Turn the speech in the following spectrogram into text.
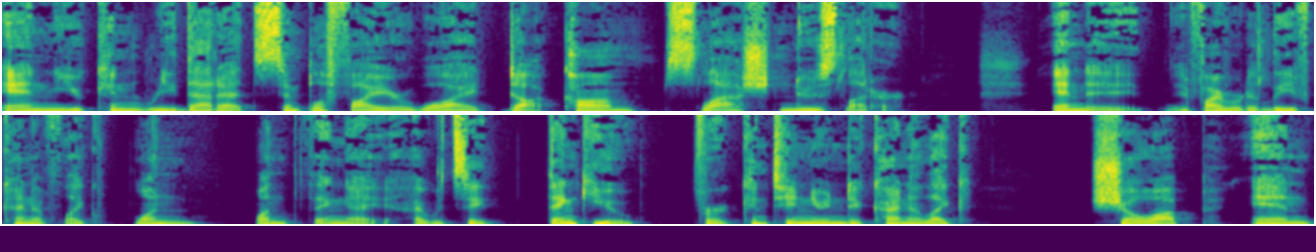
And you can read that at simplifywhy.com slash newsletter. And if I were to leave kind of like one one thing, I, I would say thank you for continuing to kind of like show up and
